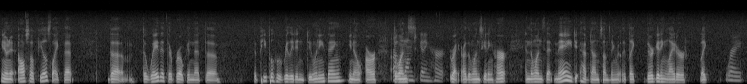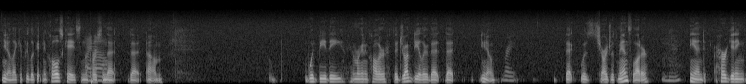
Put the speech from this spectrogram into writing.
you know and it also feels like that the the way that they're broken that the the people who really didn't do anything you know are Are the ones getting hurt. right are the ones getting hurt and the ones that may d- have done something really like they're getting lighter like Right. you know like if we look at Nicole's case and the I person know. that that um would be the and we're going to call her the drug dealer that that you know Right. that was charged with manslaughter hmm and her getting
